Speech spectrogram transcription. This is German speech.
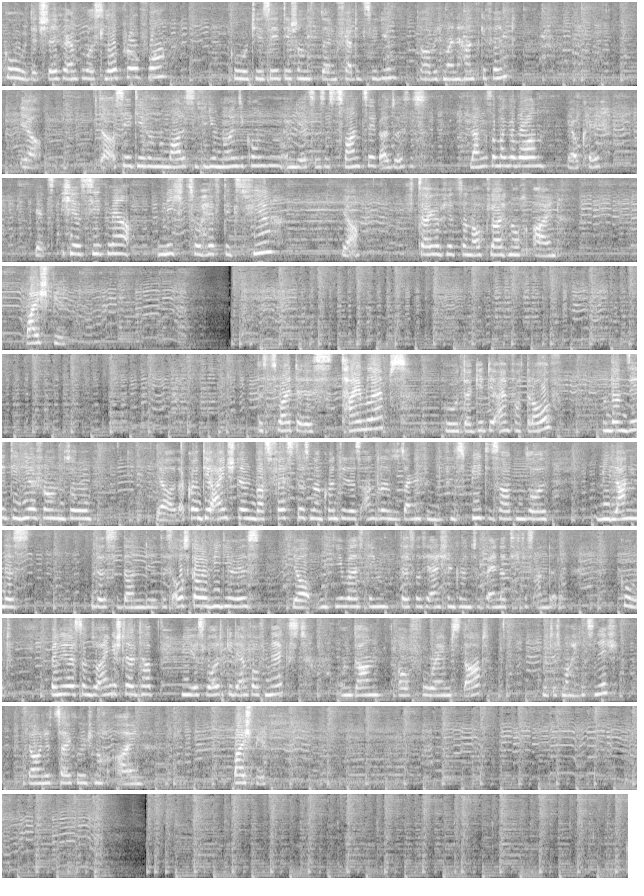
Gut, jetzt stelle ich euch einfach mal Slow Pro vor. Gut, hier seht ihr schon ein fertiges Video. Da habe ich meine Hand gefilmt. Ja, da seht ihr schon normal ist das Video 9 Sekunden und jetzt ist es 20, also ist es langsamer geworden. Ja, okay. Jetzt, hier sieht man nicht so heftigst viel. Ja, ich zeige euch jetzt dann auch gleich noch ein Beispiel. Das zweite ist Timelapse. Gut, da geht ihr einfach drauf und dann seht ihr hier schon so, ja, da könnt ihr einstellen, was fest ist und dann könnt ihr das andere sozusagen, wie viel Speed es haben soll, wie lang das, das dann das Ausgabevideo ist. Ja, und jeweils dem, das, was ihr einstellen könnt, so verändert sich das andere. Gut, wenn ihr das dann so eingestellt habt, wie ihr es wollt, geht ihr einfach auf Next und dann auf Frame Start. Gut, das mache ich jetzt nicht. Ja, und jetzt zeige ich euch noch ein Beispiel.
